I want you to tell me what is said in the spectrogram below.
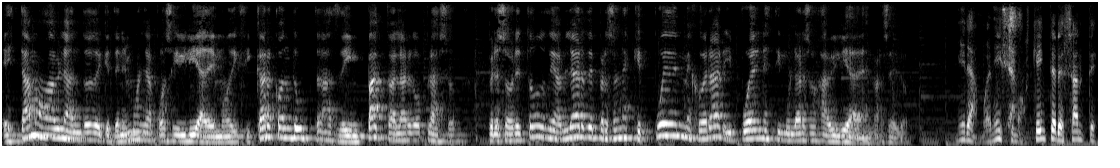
estamos hablando de que tenemos la posibilidad de modificar conductas de impacto a largo plazo pero sobre todo de hablar de personas que pueden mejorar y pueden estimular sus habilidades, Marcelo. Mira, buenísimo, qué interesante.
